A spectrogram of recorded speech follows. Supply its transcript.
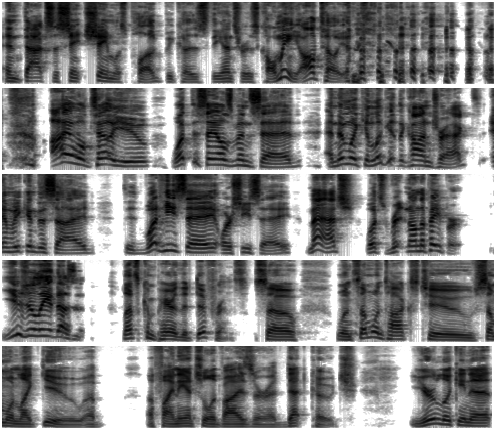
And that's a shameless plug because the answer is call me. I'll tell you. I will tell you what the salesman said, and then we can look at the contract and we can decide did what he say or she say match what's written on the paper. Usually it doesn't. Let's compare the difference. So when someone talks to someone like you, a, a financial advisor, a debt coach, you're looking at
